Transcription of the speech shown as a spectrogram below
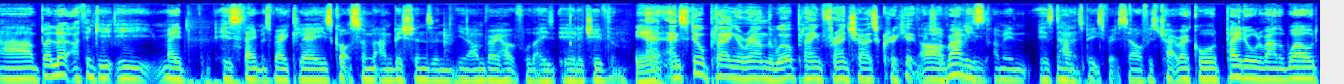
Um, but look, I think he, he made his statements very clear. He's got some ambitions, and you know I'm very hopeful that he's, he'll achieve them. And, and still playing around the world, playing franchise cricket. which Oh, Ravi's, I mean, his talent speaks for itself. His track record, played all around the world,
